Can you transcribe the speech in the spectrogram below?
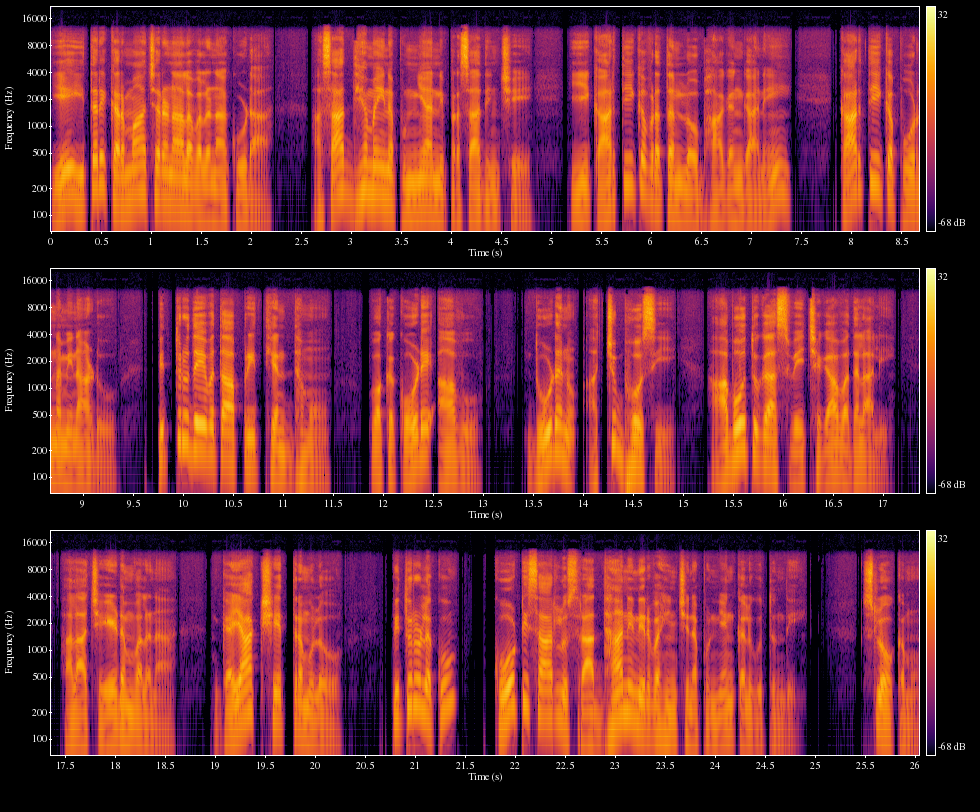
ఏ ఇతరి కర్మాచరణాల వలన కూడా అసాధ్యమైన పుణ్యాన్ని ప్రసాదించే ఈ కార్తీక వ్రతంలో భాగంగానే కార్తీక పూర్ణమినాడు పితృదేవతాప్రీత్యర్థము ఒక కోడె ఆవు దూడను అచ్చుభోసి ఆబోతుగా స్వేచ్ఛగా వదలాలి. అలా చేయడం వలన గయాక్షేత్రములో పితరులకు కోటిసార్లు శ్రాద్ధాన్ని నిర్వహించిన పుణ్యం కలుగుతుంది. శ్లోకము.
